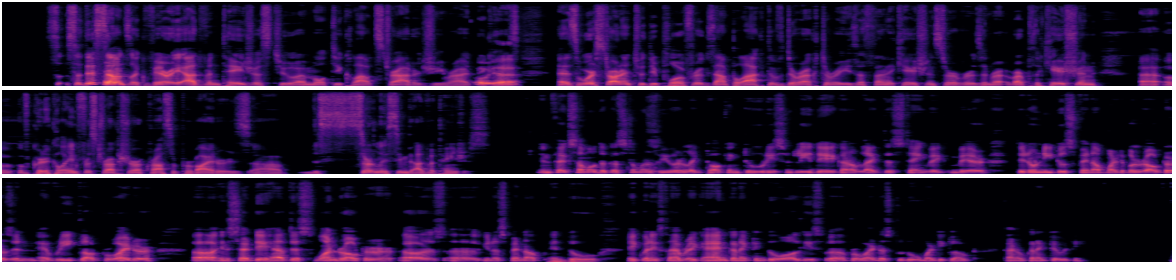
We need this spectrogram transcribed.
So, so this sounds like very advantageous to a multi-cloud strategy, right? Because oh, yeah as we're starting to deploy, for example, Active Directories, authentication servers, and re- replication uh, of, of, critical infrastructure across the providers, uh, this certainly seemed advantageous. In fact, some of the customers we were like talking to recently, they kind of like this thing where they don't need to spin up multiple routers in every cloud provider. Uh, instead, they have this one router, uh, uh, you know, spin up into Equinix Fabric and connecting to all these uh, providers to do multi-cloud kind of connectivity.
